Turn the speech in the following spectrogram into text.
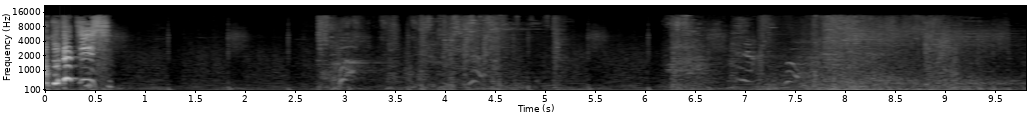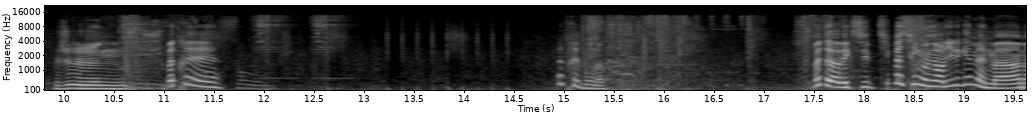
Partout à 10 Je... je suis pas très... Pas très bon là. En fait, avec ses petits passings en early game, elle m'a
